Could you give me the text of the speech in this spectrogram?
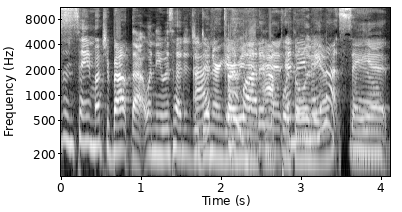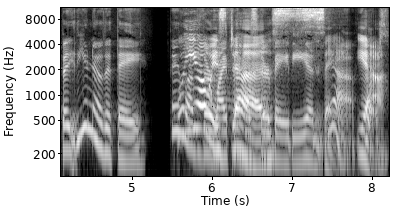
husband saying much about that when he was headed to I dinner and think getting a an lot of app men, with and Olivia. they may not say Yeah. it, but you know that they they Well, love he their always wife that has their baby, and say- yeah, yeah. course.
